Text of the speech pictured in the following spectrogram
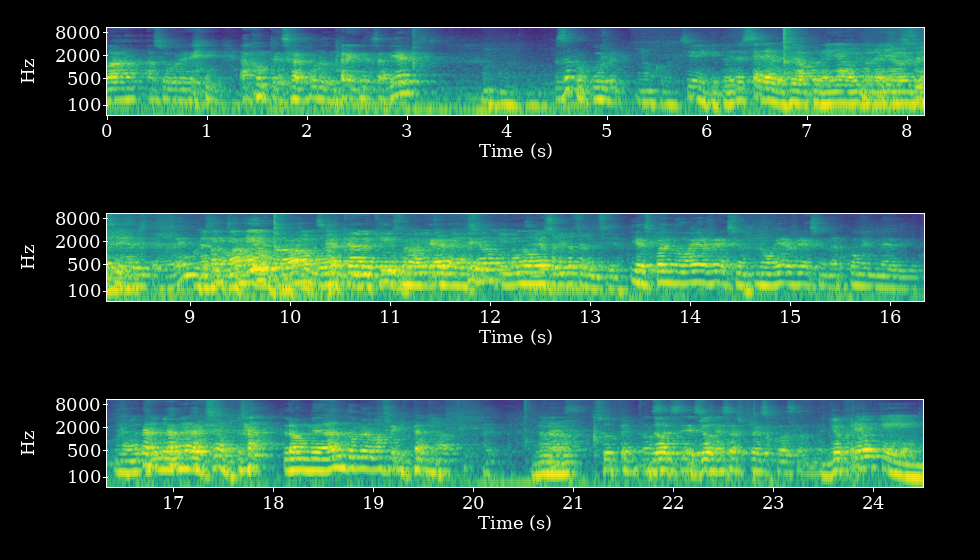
va a, sobre, a compensar por los márgenes abiertos. Eso no ocurre. No ocurre. Sí, que tú eres cerebro, se va por allá, voy por allá, voy por allá. Sí, sí, sí, no es intuitivo. Voy a quedar aquí, voy a quedar aquí y no me voy a salir hacia el cielo. Y después no voy a reaccionar, no voy a reaccionar con el medio. No voy a tener ninguna reacción. La, humedad no me va a afectar. No, no, súper. Entonces, son esas tres cosas. Yo creo que,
